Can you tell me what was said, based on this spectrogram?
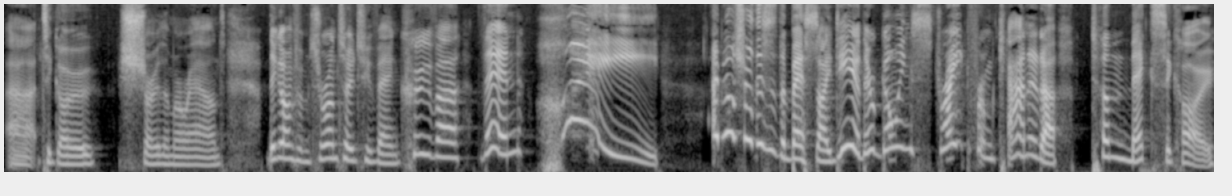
uh, to go show them around. They're going from Toronto to Vancouver. Then, hey, I'm not sure this is the best idea. They're going straight from Canada to Mexico.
